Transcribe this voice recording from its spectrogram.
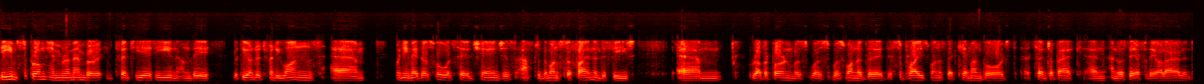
Liam sprung him. Remember in 2018 on the with the under 21s um, when he made those wholesale changes after the Munster final defeat. Um, Robert Byrne was, was, was one of the, the surprise ones that came on board at centre back and, and was there for the All Ireland.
